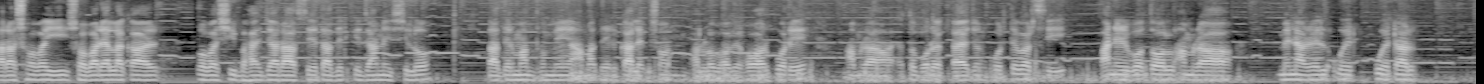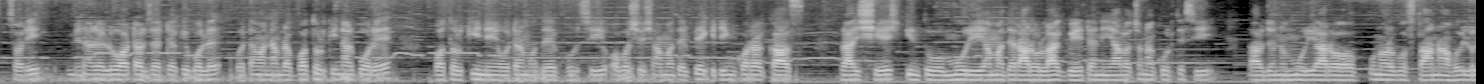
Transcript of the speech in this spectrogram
তারা সবাই সবার এলাকার প্রবাসী ভাই যারা আছে তাদেরকে জানাইছিল। তাদের মাধ্যমে আমাদের কালেকশন ভালোভাবে হওয়ার পরে আমরা এত বড় একটা আয়োজন করতে পারছি। পানির বোতল আমরা mineral waiter sorry mineral water যেটাকে বলে, ওটা মানে আমরা বোতল কেনার পরে বোতল কিনে ওটার মধ্যে ভরছি অবশেষে আমাদের প্যাকেটিং করার কাজ প্রায় শেষ, কিন্তু মুড়ি আমাদের আরও লাগবে এটা নিয়ে আলোচনা করতেছি। তার জন্য মুড়ি আরও পনেরো বস্তা আনা হইল।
